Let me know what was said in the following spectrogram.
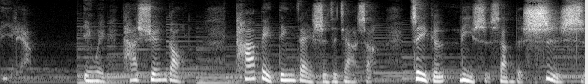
力量，因为他宣告了。他被钉在十字架上，这个历史上的事实，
